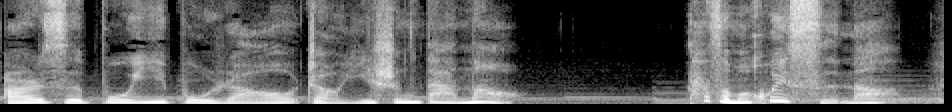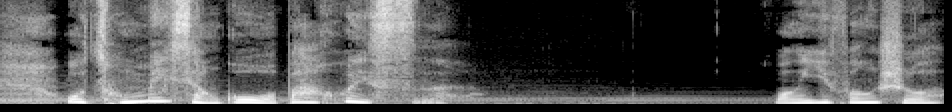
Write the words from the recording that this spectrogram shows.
儿子不依不饶，找医生大闹：“他怎么会死呢？我从没想过我爸会死。”王一芳说：“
